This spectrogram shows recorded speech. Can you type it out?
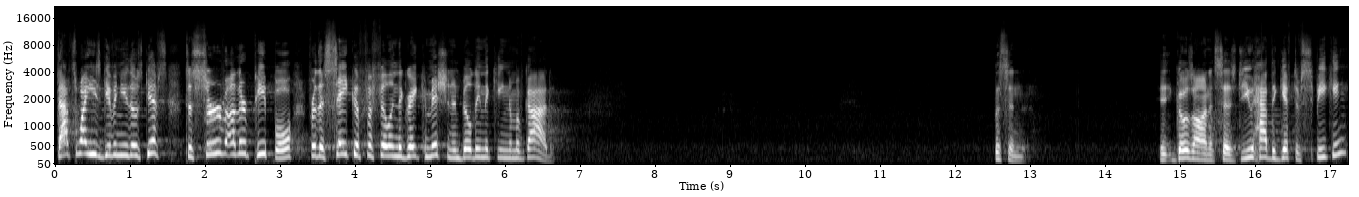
That's why He's given you those gifts to serve other people for the sake of fulfilling the Great Commission and building the kingdom of God. Listen, it goes on, it says, Do you have the gift of speaking?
